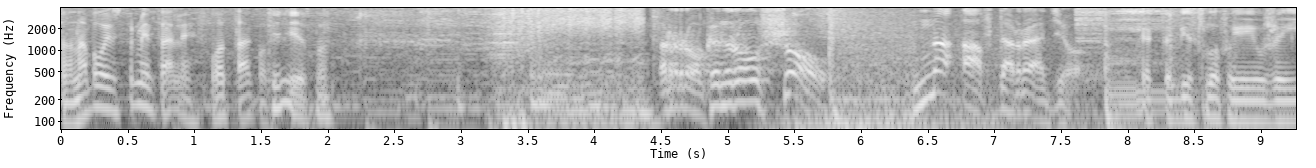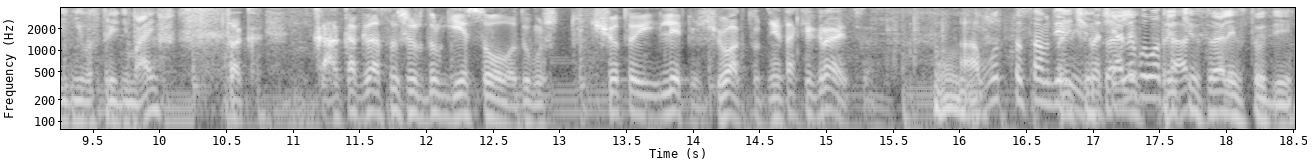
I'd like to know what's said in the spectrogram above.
Она была инструментальной. Вот так вот. Интересно. Рок-н-ролл шоу на Авторадио. Как-то без слов ее уже и не воспринимаешь. Так, а когда слышишь другие соло, думаешь, что ты лепишь, чувак, тут не так играется. А вот на самом деле изначально было так. причесали в студии.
